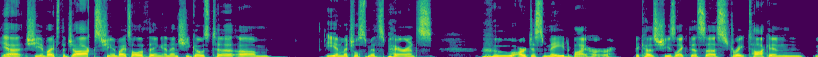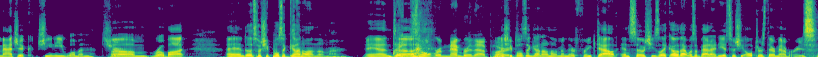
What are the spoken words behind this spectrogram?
yeah, she invites the jocks. She invites all the thing, and then she goes to um, Ilan Mitchell Smith's parents, who are dismayed by her because she's like this uh, straight talking magic genie woman Sure. um, robot, and uh, so she pulls a gun on them. And uh, I don't remember that yeah, part. she pulls a gun on them and they're freaked out. And so she's like, "Oh, that was a bad idea." So she alters their memories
